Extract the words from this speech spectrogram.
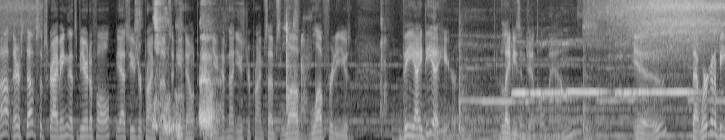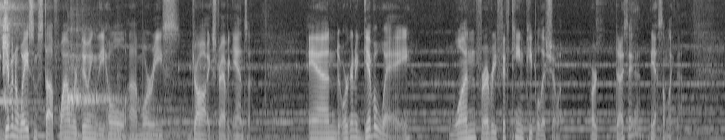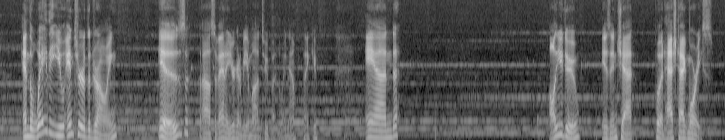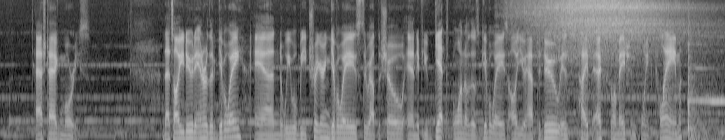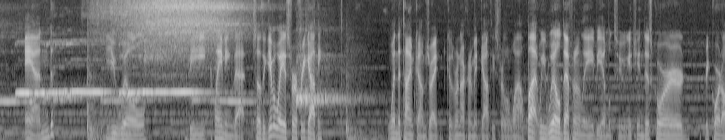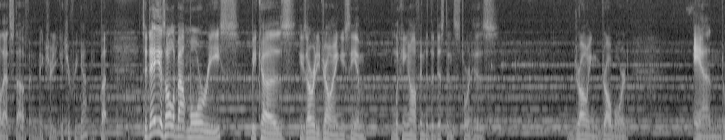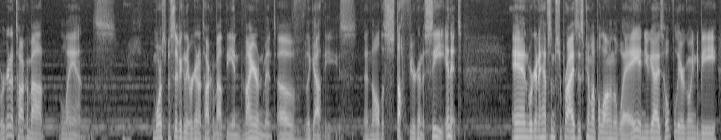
Oh, there's Dove subscribing. That's beautiful. Yes, use your Prime subs if you don't. Oh. If you have not used your Prime subs, love, love for you to use them. The idea here, ladies and gentlemen, is that we're going to be giving away some stuff while we're doing the whole uh, Maurice draw extravaganza. And we're going to give away one for every 15 people that show up. Or did I say that? Yeah, something like that. And the way that you enter the drawing is uh, Savannah, you're going to be a mod too, by the way, now. Thank you. And all you do is in chat put hashtag Maurice. Hashtag Maurice. That's all you do to enter the giveaway, and we will be triggering giveaways throughout the show. And if you get one of those giveaways, all you have to do is type exclamation point claim, and you will be claiming that. So the giveaway is for a free Gothy when the time comes, right? Because we're not going to make Gothies for a little while. But we will definitely be able to get you in Discord, record all that stuff, and make sure you get your free Gothy. But today is all about Maurice because he's already drawing. You see him looking off into the distance toward his drawing draw board. And we're going to talk about lands. More specifically, we're going to talk about the environment of the Gothies and all the stuff you're going to see in it. And we're going to have some surprises come up along the way, and you guys hopefully are going to be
